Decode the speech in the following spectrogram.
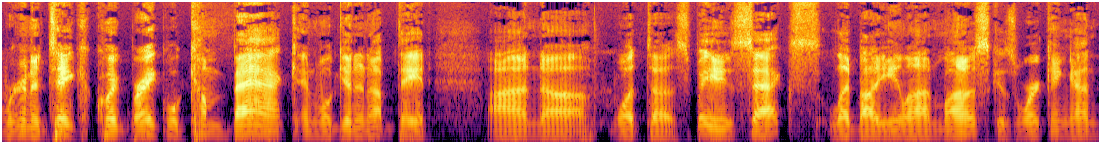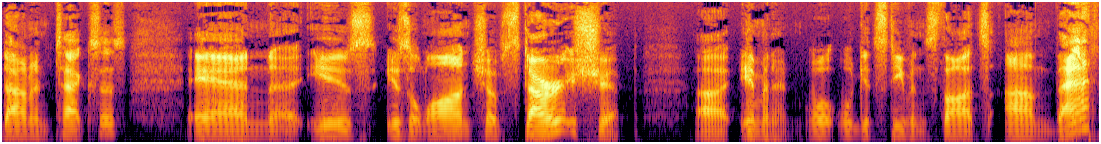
We're going to take a quick break. We'll come back and we'll get an update on uh, what uh, SpaceX, led by Elon Musk, is working on down in Texas, and uh, is is a launch of Starship uh, imminent. We'll we'll get Stephen's thoughts on that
